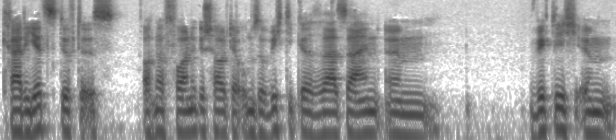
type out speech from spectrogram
Gerade jetzt dürfte es auch nach vorne geschaut ja umso wichtiger sein, ähm, wirklich ähm,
